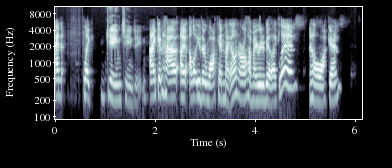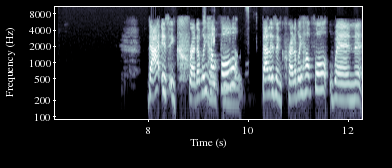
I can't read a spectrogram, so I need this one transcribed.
and like game changing I can have I, I'll either walk in my own or I'll have my reader be like Lynn, and I'll walk in. That is incredibly helpful. That is incredibly helpful when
